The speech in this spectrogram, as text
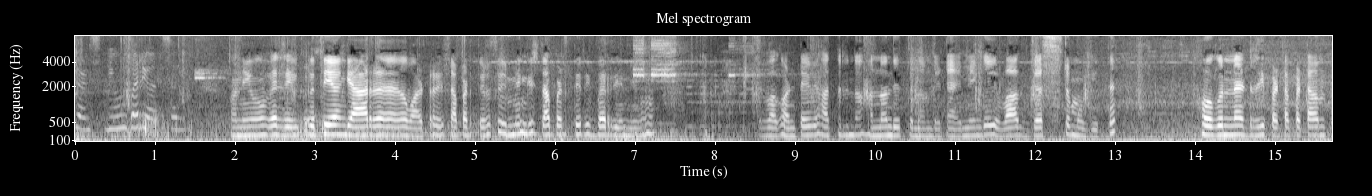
ಫ್ರೆಂಡ್ಸ್ ನೀವು ಬರ್ರಿ ಒಂದ್ಸಲ ನೀವು ಬರ್ರಿ. ಕೃತಿ ಹಂಗೆ ಯಾರು ವಾಟರ್ ಇಷ್ಟಪಡ್ತೀರಿ ಸ್ವಿಮ್ಮಿಂಗ್ ಇಷ್ಟಪಡ್ತೀರಿ ಬರ್ರಿ ನೀವು. ಇವಾಗ ಹೊಂಟೇವಿ ಹತ್ತರಿಂದ ಹನ್ನೊಂದು ಇತ್ತು ನಮ್ಮದು ಟೈಮಿಂಗ್ ಇವಾಗ ಜಸ್ಟ್ ಮುಗೀತು. ಹೋಗು ನಡ್ರಿ ಪಟ ಪಟ ಅಂತ.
